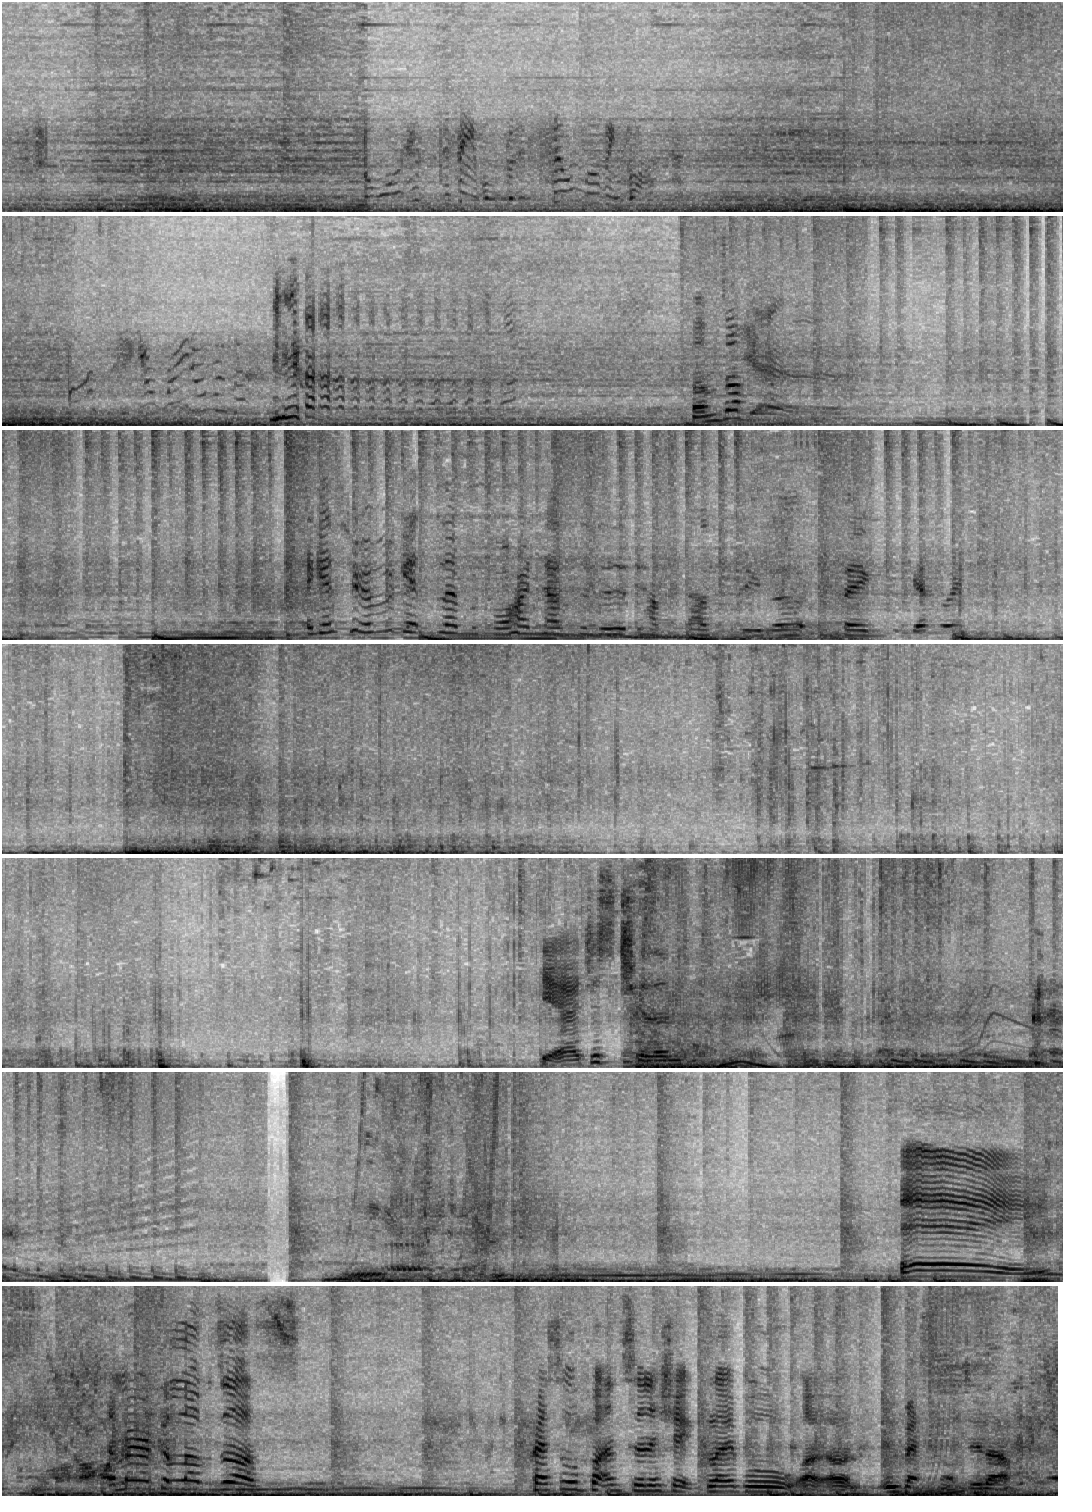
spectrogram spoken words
The war has disabled, but it's still moving, boss. Boss, you're right over the... Thumbs up. I guess whoever gets there beforehand has to do has, has to do the thing. I'm. Yeah, just chilling. hey! America loves us! Press all buttons to initiate global... Uh, uh, we best not do that.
